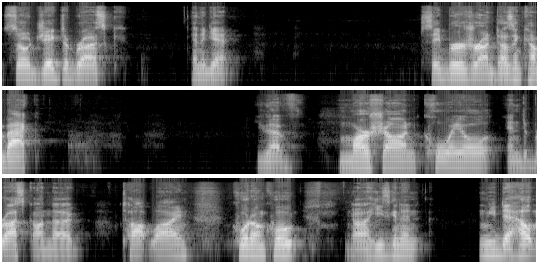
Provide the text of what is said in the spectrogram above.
So Jake DeBrusk, and again, say Bergeron doesn't come back, you have Marchand, Coyle, and DeBrusk on the top line, quote unquote. Uh, he's going to need to help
